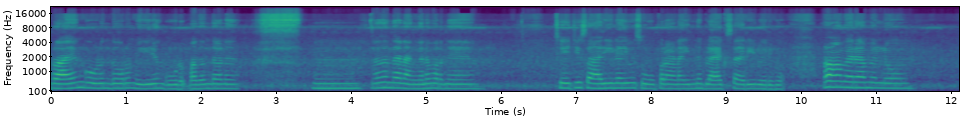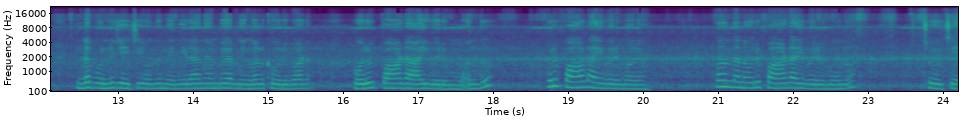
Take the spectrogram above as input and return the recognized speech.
പ്രായം കൂടുന്തോറും വീര്യം കൂടും. അതെന്താണ്? അതെന്താണ് അങ്ങനെ പറഞ്ഞേ? ചേച്ചി സാരി ലൈവ് സൂപ്പറാണ്. ഇന്ന് ബ്ലാക്ക് സാരിയിൽ വരുമോ? ആ വരാമല്ലോ. എന്റെ പൊന്നു ചേച്ചി ഒന്ന് നീലാ നമ്പ്യാർ നിങ്ങൾക്ക് ഒരുപാട് ഒരുപാടായി വരുമോ? എന്ത്? ഒരു പാടായി വരുമോ അതെന്താണ്? ഒരു പാടായി വരുമോ എന്ന് ചോദിച്ചേ.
